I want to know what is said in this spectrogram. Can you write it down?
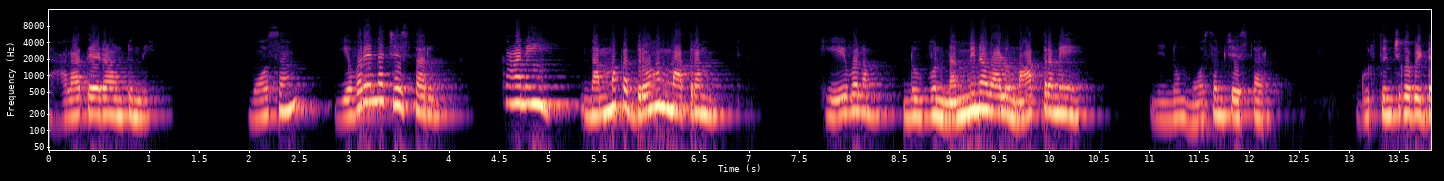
చాలా తేడా ఉంటుంది. మోసం ఎవరైనా చేస్తారు. కానీ నమ్మక ద్రోహం మాత్రం కేవలం నువ్వు నమ్మిన వాళ్ళు మాత్రమే నిన్ను మోసం చేస్తారు. గుర్తుంచుకో బిడ్డ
